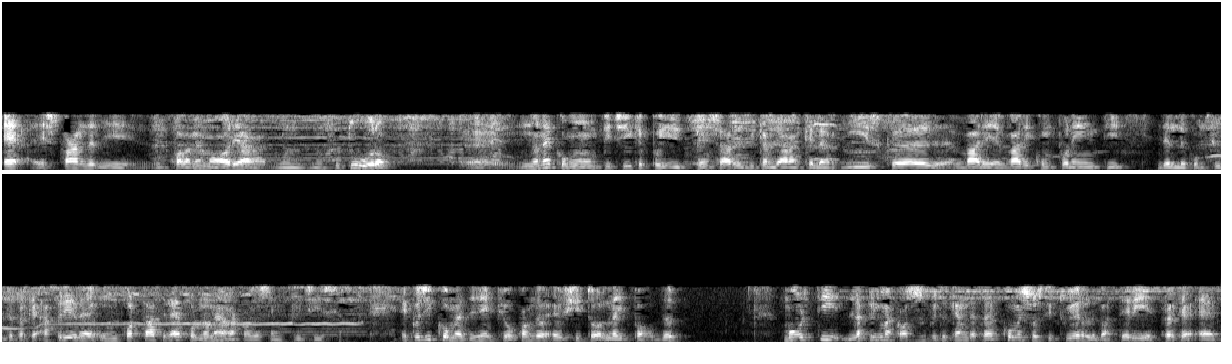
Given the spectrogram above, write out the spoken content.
è espandergli un po' la memoria in, in futuro. Eh, non è come un PC che puoi pensare di cambiare anche l'hard disk, varie, vari componenti del computer, perché aprire un portatile Apple non è una cosa semplicissima. E così come ad esempio quando è uscito l'iPod, molti la prima cosa subito che hanno detto è come sostituire le batterie, perché è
